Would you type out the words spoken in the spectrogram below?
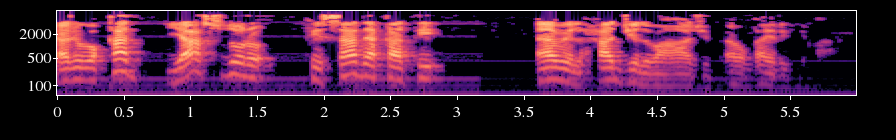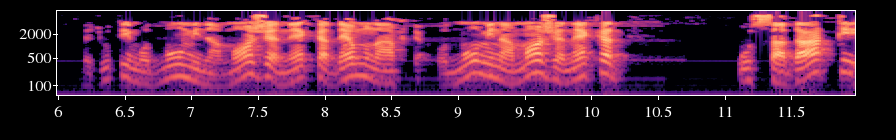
Kaže, kad jasdur fi sadakati evil hađil vađib, evo gajri Međutim, od mumina može nekad, ne munafika, od mumina može nekad u sadaki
